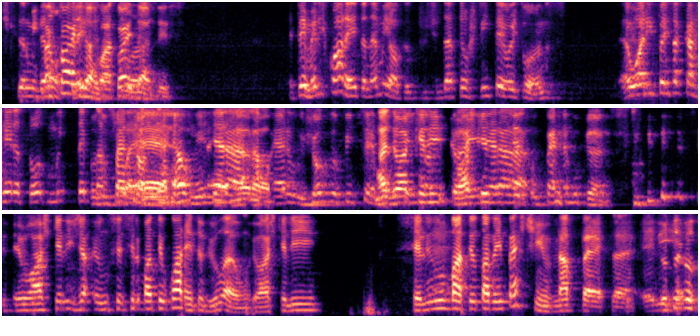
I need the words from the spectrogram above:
acho que se não me engano, mas qual 3, idade, 4 qual anos. idade desse? Tem menos de 40, né, Minhoca? Deve ter uns 38 anos. É, o Ari fez a carreira toda, muito tempo na Suécia. É, realmente era, era o jogo do fim de semana. Mas eu acho que ele, eu acho que ele era o pernambucano. eu acho que ele já, eu não sei se ele bateu 40, viu, Léo? Eu acho que ele se ele não bateu, tá bem pertinho. Viu? Tá perto, é. Ele, eu, eu, eu,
